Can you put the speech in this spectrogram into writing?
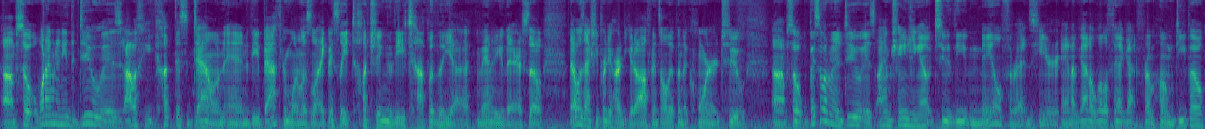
Um, so what I'm gonna need to do is obviously cut this down and the bathroom one was like basically touching the top of the uh, vanity there. So that was actually pretty hard to get off and it's all up in the corner too. Um, so basically what I'm gonna do is I am changing out to the male threads here and I've got a little thing I got from Home Depot.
